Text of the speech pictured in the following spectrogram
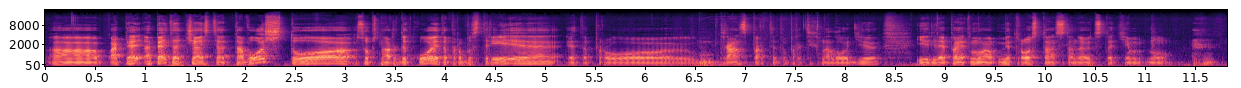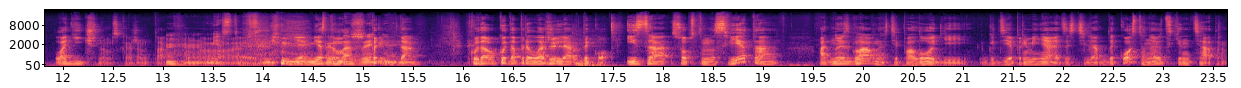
Э, опять, опять отчасти от того, что, собственно, ардеко это про быстрее, это про транспорт, это про технологию, и для, поэтому метро становится таким, ну, логичным, скажем так. местом. местом Приложение. Да. Куда, куда приложили ардеко. Из-за, собственно, света одной из главных типологий, где применяется стиль арт-деко, становится кинотеатр.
